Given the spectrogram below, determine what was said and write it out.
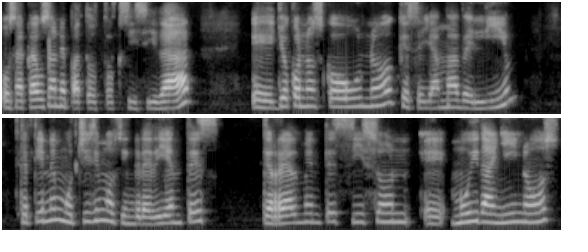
o sea, causan hepatotoxicidad. Eh, yo conozco uno que se llama Belim, que tiene muchísimos ingredientes que realmente sí son eh, muy dañinos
